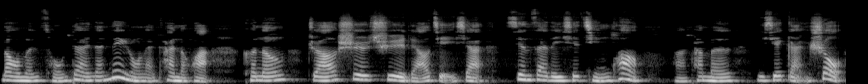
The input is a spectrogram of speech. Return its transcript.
那我们从调研的内容来看的话，可能主要是去了解一下现在的一些情况啊，他们一些感受、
